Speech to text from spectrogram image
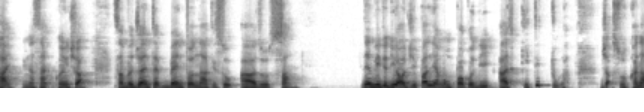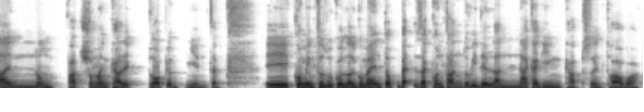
Hi, minasan konnichiwa. Salve gente, bentornati su Azu-san. Nel video di oggi parliamo un poco di architettura. Già, sul canale non faccio mancare proprio niente. E come introduco l'argomento? Beh, raccontandovi della Nakagin Capsule Tower,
